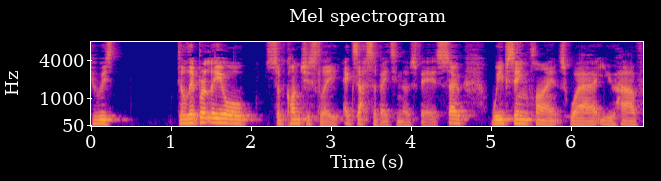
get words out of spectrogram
who is deliberately or subconsciously exacerbating those fears? So we've seen clients where you have,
